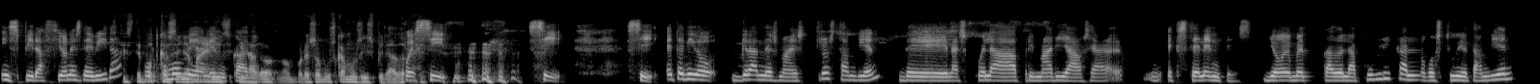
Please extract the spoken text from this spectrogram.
inspiraciones de vida este por cómo me han educado. ¿no? Por eso buscamos inspiradores. Pues sí, sí, sí. He tenido grandes maestros también de la escuela primaria, o sea, excelentes. Yo me he educado en la pública, luego estudié también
